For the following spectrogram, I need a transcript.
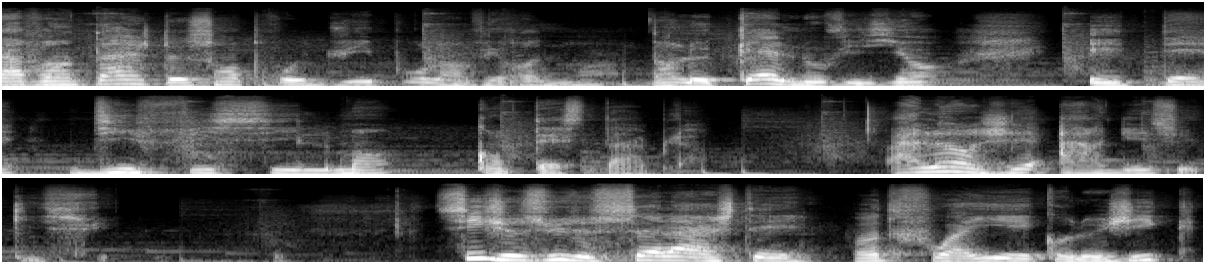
avantages de son produit pour l'environnement dans lequel nous visions étaient difficilement contestables. Alors j'ai argué ce qui suit. Si je suis le seul à acheter votre foyer écologique,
